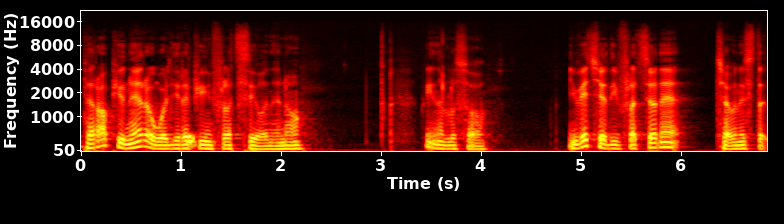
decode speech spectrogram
Però più nero vuol dire più inflazione, no? Quindi non lo so. Invece di inflazione, cioè, onesta-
